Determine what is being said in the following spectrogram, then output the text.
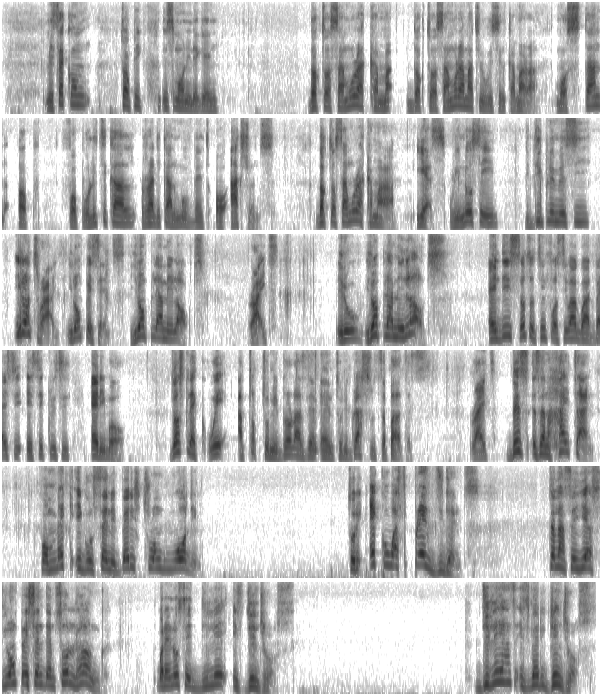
my second topic this morning again Dr. Samura, Kama, Dr. Samura Matthew Wilson Kamara must stand up for political radical movement or actions. Dr. Samura Kamara, yes, we know say the diplomacy, you don't try, you don't pay sense, you don't play them a lot, right? You know, you don't play them a lot. And this sort of thing for Siwa go advise a secrecy anymore. Just like way I talk to my brothers them and to the grassroots supporters, right? This is a high time for make Ego send a very strong wording to the ECOWAS president. Tell them, say, yes, you don't patient them so long. But I know, say, delay is dangerous. Delayance is very dangerous.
